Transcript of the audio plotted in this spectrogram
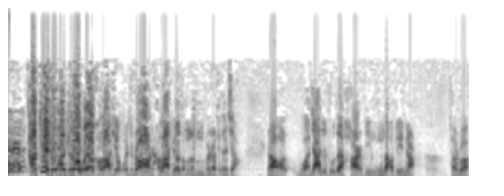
他这时候他知道我要考大学，我就说啊，考大学怎么怎么回事，给他讲。然后我家就住在哈尔滨工大对面。嗯。他说：“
